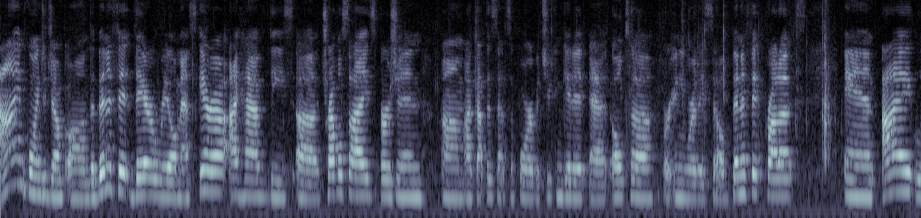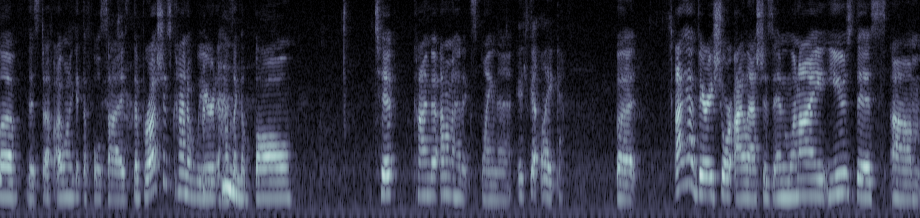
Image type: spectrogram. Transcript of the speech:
I'm going to jump on the Benefit They're Real mascara. I have the uh, travel size version. Um, I got this at Sephora, but you can get it at Ulta or anywhere they sell Benefit products. And I love this stuff. I want to get the full size. The brush is kind of weird. It has like a ball tip, kind of. I don't know how to explain that. It's got like... But I have very short eyelashes. And when I use this, um,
